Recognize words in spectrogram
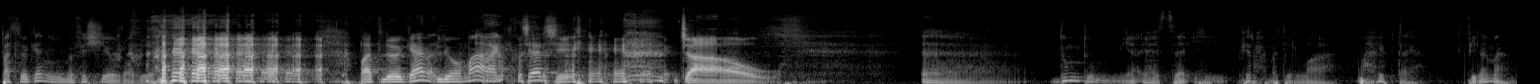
Pat Legan, il me fait chier aujourd'hui. Pat Legan, اليوم راك تشرشي. Ciao. دمتم يا أعزائي في رحمة الله وحفظه في الأمان.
